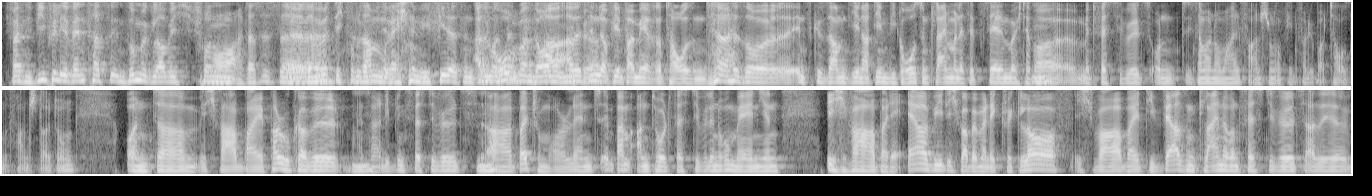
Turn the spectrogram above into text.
ich weiß nicht, wie viele Events hast du in Summe, glaube ich, schon. Boah, das ist, äh, äh, da müsste ich zusammenrechnen, wie viele es in also Summe also grob sind. Daumen aber, aber es sind auf jeden Fall mehrere tausend. Also äh, insgesamt, je nachdem, wie groß und klein man das jetzt zählen möchte, aber mhm. mit Festivals und, ich sag mal, normalen Veranstaltungen auf jeden Fall über tausend Veranstaltungen. Und ähm, ich war bei Perukaville, mhm. eines meiner Lieblingsfestivals, mhm. äh, bei Tomorrowland, äh, beim Untold Festival in Rumänien. Ich war bei der Airbeat, ich war beim Electric Love, ich war bei diversen kleineren Festivals. Also hier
